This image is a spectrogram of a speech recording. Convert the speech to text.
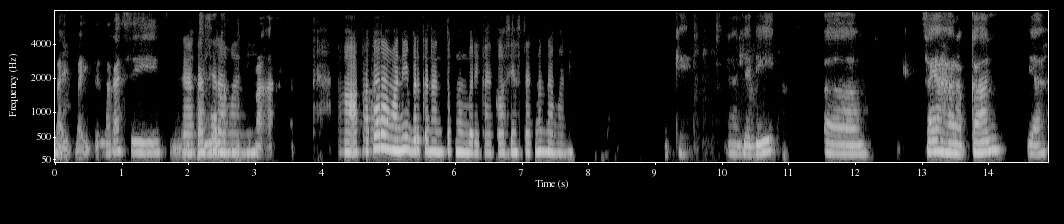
Baik, baik. Terima kasih. Terima kasih Ramani. Uh, apakah Ramani berkenan untuk memberikan closing statement Ramani? Oke. Okay. Nah, jadi um, saya harapkan ya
